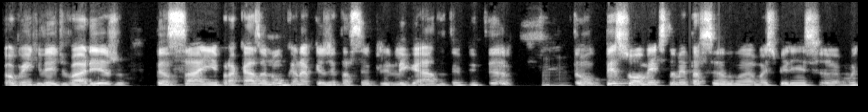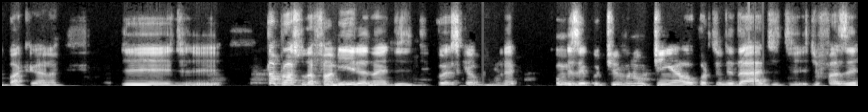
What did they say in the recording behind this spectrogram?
Alguém que veio de varejo pensar em ir para casa nunca, né? Porque a gente está sempre ligado o tempo inteiro. Uhum. Então, pessoalmente, também está sendo uma, uma, experiência muito bacana de, estar tá próximo da família, né? De, de coisas que eu, né, como executivo, não tinha a oportunidade de, de fazer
